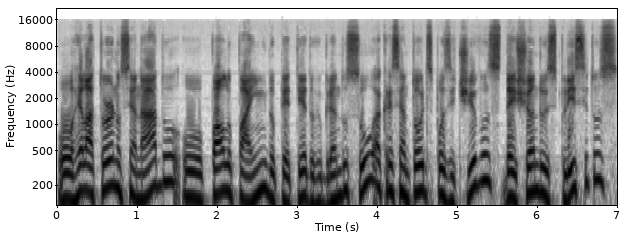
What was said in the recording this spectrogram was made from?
O relator no Senado, o Paulo Paim, do PT do Rio Grande do Sul, acrescentou dispositivos deixando explícitos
